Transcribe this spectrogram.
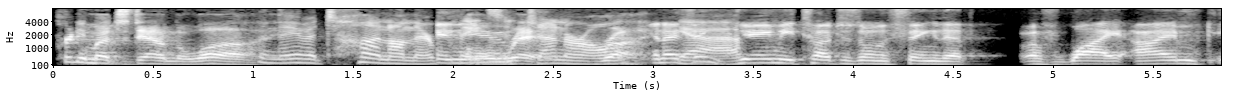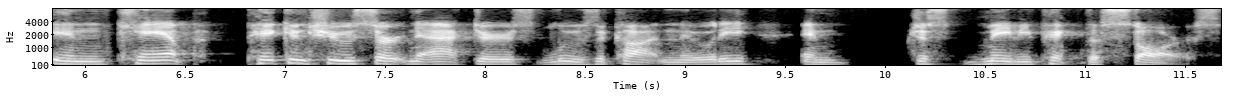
pretty much down the line. And they have a ton on their And plates in general. right. And I yeah. think Jamie touches on the thing that of why I'm in camp, pick and choose certain actors, lose the continuity, and just maybe pick the stars.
